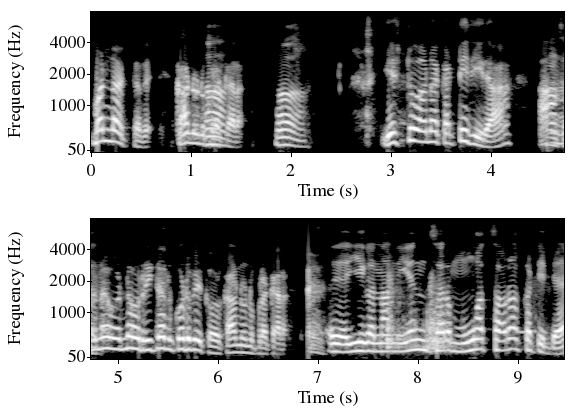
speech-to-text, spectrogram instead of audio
ಮಣ್ಣಾಗ್ತದೆ ಕಾನೂನು ಪ್ರಕಾರ. ಹಾ. ಎಷ್ಟು ಹಣ ಕಟ್ಟಿದೀರಾ ಆ ಹಣವನ್ನು ರಿಟರ್ನ್ ಕೊಡ್ಬೇಕು ಅವ್ರು ಕಾನೂನು ಪ್ರಕಾರ. ಈಗ ನಾನು ಏನ್ ಸರ್ ಮೂವತ್ ಸಾವಿರ ಕಟ್ಟಿದ್ದೆ.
